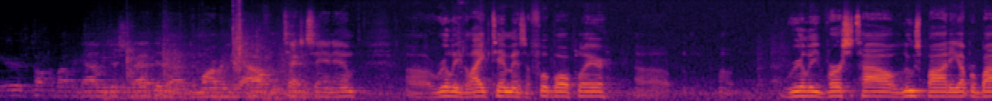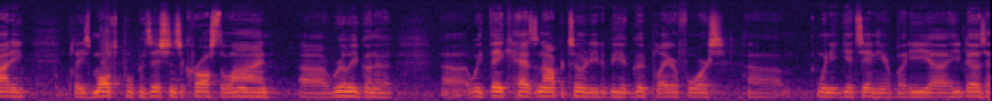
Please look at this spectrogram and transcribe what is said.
Here to talk about the guy we just drafted, uh, DeMarvin Leal from Texas A&M. Uh, really liked him as a football player. Uh, uh really versatile, loose body, upper body plays multiple positions across the line. Uh, really going to, uh, we think, has an opportunity to be a good player for us um, when he gets in here. But he uh, he does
